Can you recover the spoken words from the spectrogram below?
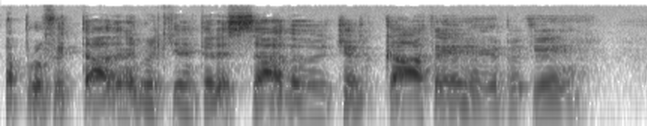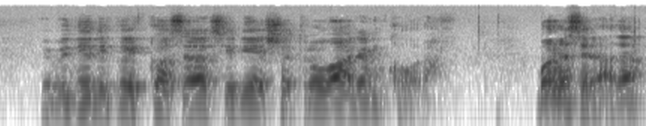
Approfittatene per chi è interessato cercate perché vedete che cosa si riesce a trovare ancora. Buona serata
